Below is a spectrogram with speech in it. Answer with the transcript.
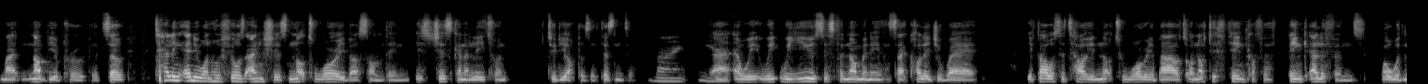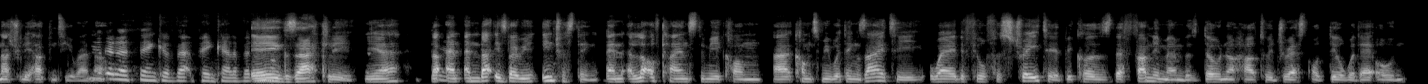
might not be appropriate. So telling anyone who feels anxious not to worry about something is just going to lead to an, to the opposite, isn't it? Right. Yeah. Uh, and we, we we use this phenomenon in psychology where if I was to tell you not to worry about or not to think of a pink elephant, what would naturally happen to you right You're now? You're gonna think of that pink elephant. Exactly. Yeah. That, yeah. and, and that is very interesting. And a lot of clients to me come uh, come to me with anxiety where they feel frustrated because their family members don't know how to address or deal with their own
